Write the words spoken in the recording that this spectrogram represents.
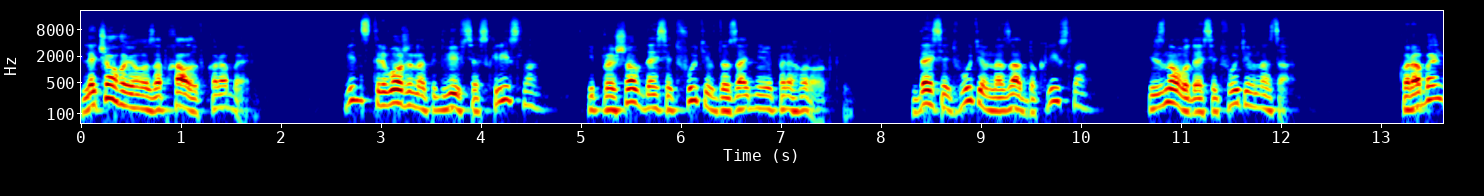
Для чого його запхали в корабель? Він стривожено підвівся з крісла і пройшов 10 футів до задньої перегородки, 10 футів назад до крісла і знову 10 футів назад. Корабель,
